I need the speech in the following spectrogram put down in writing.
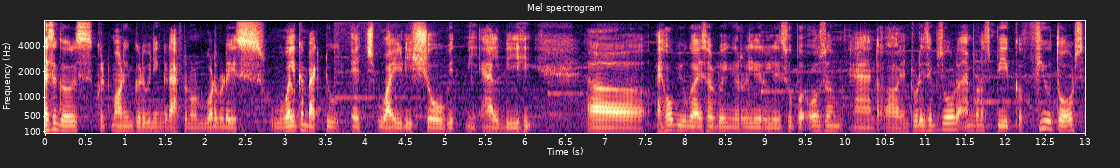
Guys and girls, good morning, good evening, good afternoon, whatever it is. Welcome back to HYD show with me, Albi. Uh, I hope you guys are doing really, really super awesome. And uh, in today's episode, I'm gonna speak a few thoughts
